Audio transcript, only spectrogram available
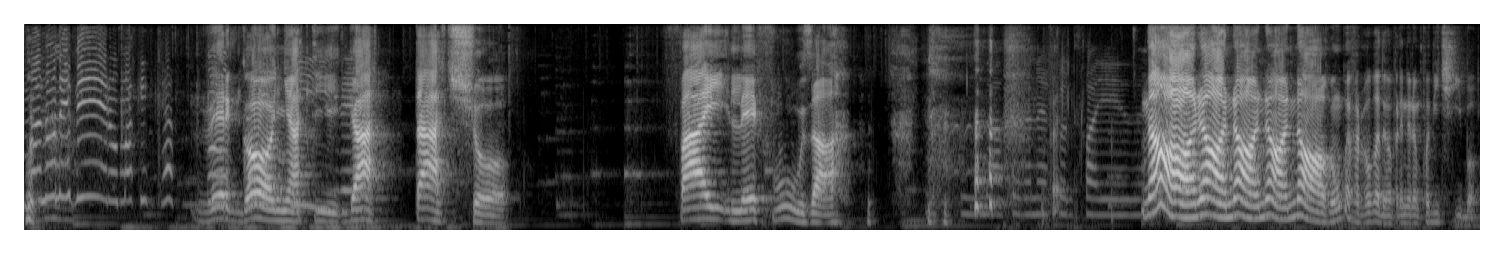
Ma non è vero, ma che cazzo. Vergognati, gattaccio. Fai le fusa. Andatevene a quel paese. No, no, no, no, no. Comunque fra poco devo prendere un po' di cibo.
